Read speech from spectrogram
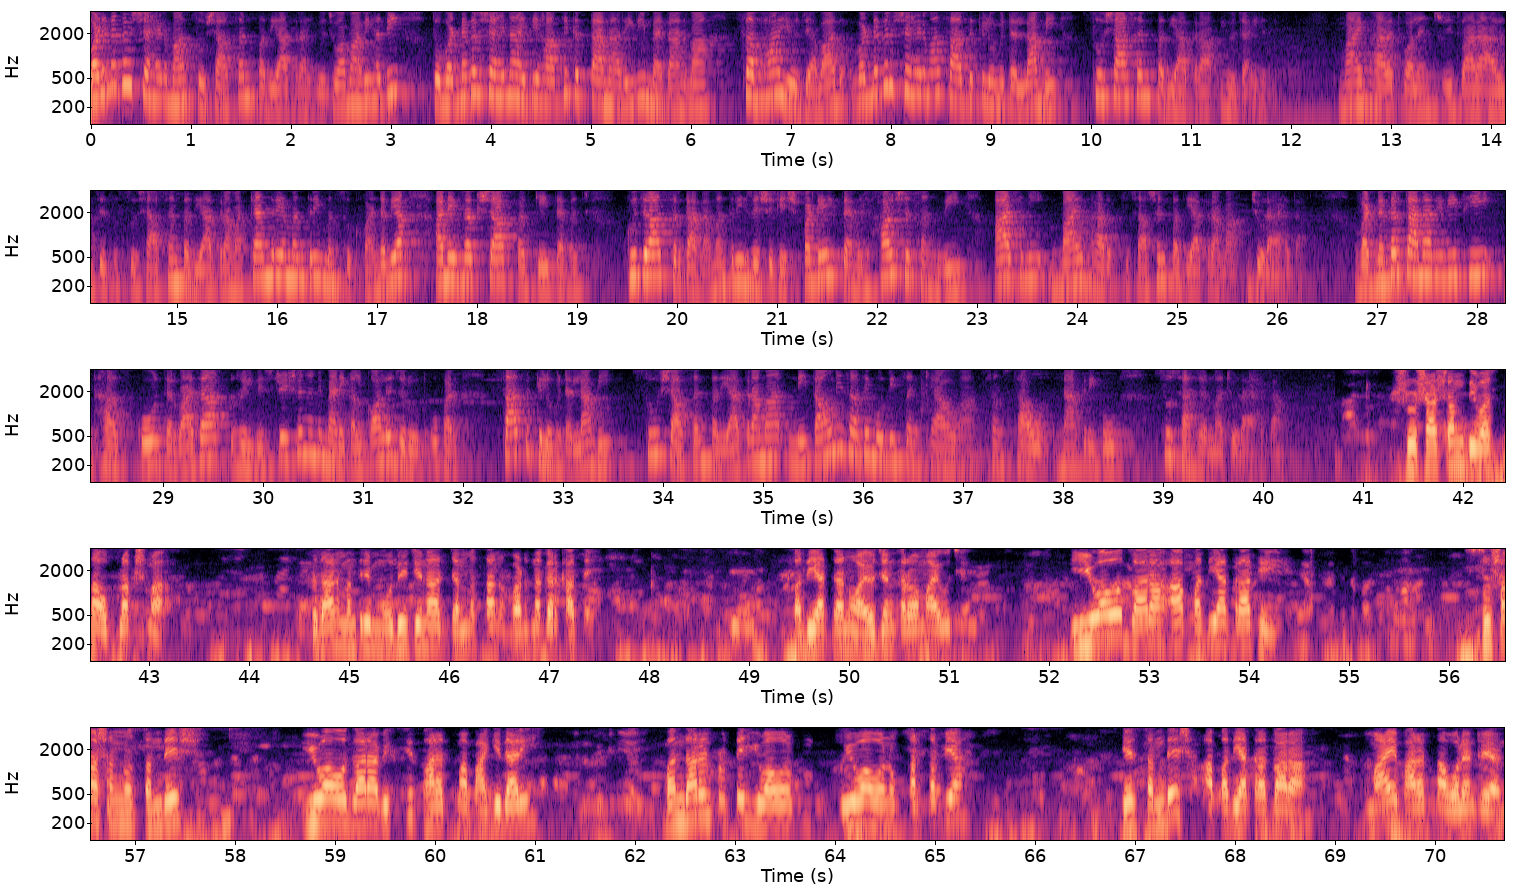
વડનગર શહેરમાં સુશાસન પદયાત્રા યોજવામાં આવી હતી. તો વડનગર શહેરના ઐતિહાસિક તાનારીરી મેદાનમાં સભા યોજ્યા બાદ વડનગર શહેરમાં સાત કિલોમીટર લાંબી સુશાસન પદયાત્રા યોજાઈ હતી. માય ભારત વોલેન્ટરી દ્વારા આયોજિત સુશાસન પદયાત્રામાં કેન્દ્રીય મંત્રી મનસુખ માંડવિયા અને રક્ષા ખડગે તેમજ ગુજરાત સરકારના મંત્રી ઋષિકેશ પટેલ તેમજ હર્ષ સંઘવી આજની માય ભારત સુશાસન પદયાત્રામાં જોડાયા હતા. વડનગર તાનારીરીથી ઘાસકોર દરવાજા, રેલવે સ્ટેશન અને મેડિકલ કોલેજ રૂટ ઉપર સાત કિલોમીટર લાંબી સુશાસન પદયાત્રામાં નેતાઓની સાથે મોટી સંખ્યાઓમાં સંસ્થાઓ, નાગરિકો સુશાસનમાં જોડાયા હતા. સુશાસન દિવસના ઉપલક્ષમાં પ્રધાનમંત્રી મોદીજીના જન્મસ્થાન વડનગર ખાતે પદયાત્રાનું આયોજન કરવામાં આવ્યું છે. યુવાઓ દ્વારા આ પદયાત્રાથી સુશાસનનો સંદેશ, યુવાઓ દ્વારા વિકસિત ભારતમાં ભાગીદારી, બંધારણ પ્રત્યે યુવાઓ, યુવાઓનું કર્તવ્ય, એ સંદેશ આ પદયાત્રા દ્વારા માય ભારતના વોલેન્ટિયર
